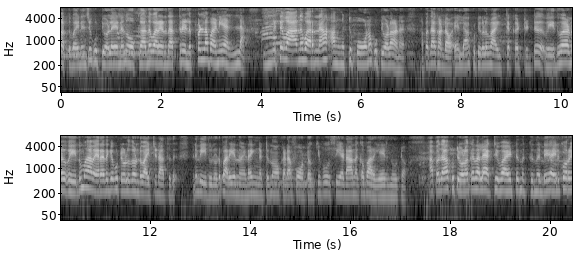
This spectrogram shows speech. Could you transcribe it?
പത്ത് പതിനഞ്ച് കുട്ടികളെ തന്നെ നോക്കുക എന്ന് പറയുന്നത് അത്ര എളുപ്പമുള്ള പണിയല്ല. ഇങ്ങോട്ട് വാ എന്ന് പറഞ്ഞാൽ അങ്ങോട്ട് പോണ കുട്ടികളാണ്. അപ്പോൾ ഇതാ കണ്ടോ എല്ലാ കുട്ടികളും വൈറ്റൊക്കെ ഇട്ടിട്ട് വേദുവാണ് വേദും വേറെ ഏതൊക്കെ കുട്ടികളിതുണ്ട് വൈറ്റ് ഇടാത്തത്. പിന്നെ വേദുവിനോട് പറയുന്നു എടാ ഇങ്ങോട്ട് നോക്കടാ ഫോട്ടോയ്ക്ക് പോസ് ചെയ്യടാ എന്നൊക്കെ പറയായിരുന്നു കേട്ടോ. അപ്പോൾ ഇതാ കുട്ടികളൊക്കെ നല്ല ആക്റ്റീവായിട്ട് നിൽക്കുന്നുണ്ട് അതിൽ കുറേ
